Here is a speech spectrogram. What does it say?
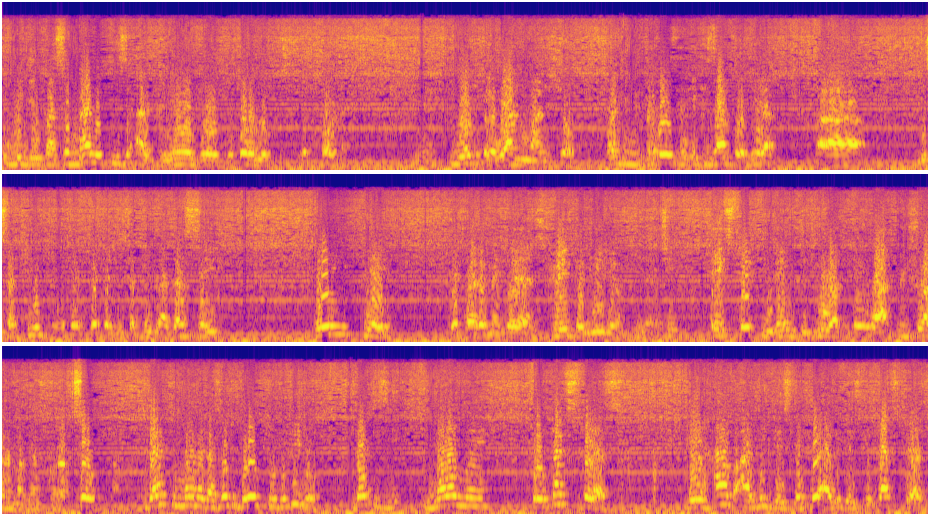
with the personalities agreeable to all of the stakeholders. Not a one-man show. What do you? Because the example here, uh, Mr. Kintu, the, the. Kintu has just said they pay the parliamentarians 20 million, expecting them to do what they want. We sure them against corruption. So that money does not belong to the individual. That is money from taxpayers. They have allegiance, they pay allegiance to taxpayers,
